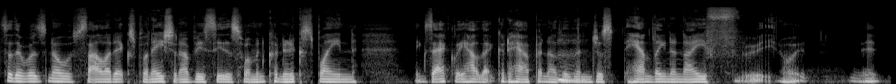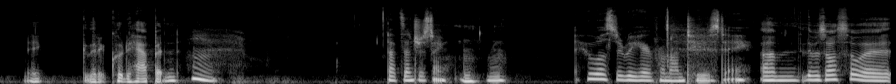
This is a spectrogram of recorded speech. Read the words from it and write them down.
so there was no solid explanation. Obviously this woman couldn't explain exactly how that could happen other than just handling a knife. You know it, it, it that it could happen That's interesting. Who else did we hear from on Tuesday? Um, there was also a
